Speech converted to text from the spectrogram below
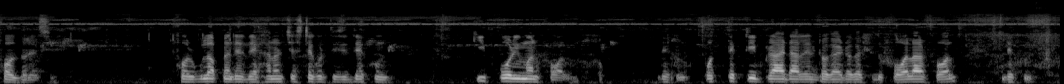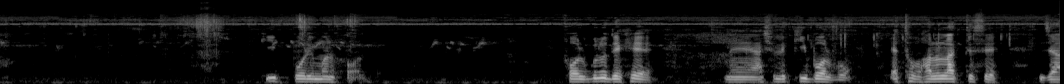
ফল ধরেছে। ফলগুলো আপনাদের দেখানোর চেষ্টা করতেছি, দেখুন কি পরিমাণ ফল। দেখুন, প্রত্যেকটি প্রায় ডালের ডগায় ডগায় শুধু ফল আর ফল, দেখুন। কি পরিমাণ ফল। ফলগুলো দেখে মানে আসলে কি বলব, এত ভালো লাগতেছে যা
